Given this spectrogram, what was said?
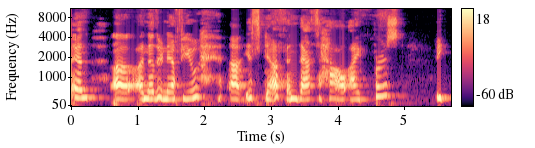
And uh, another nephew uh, is deaf, and that's how I first be-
